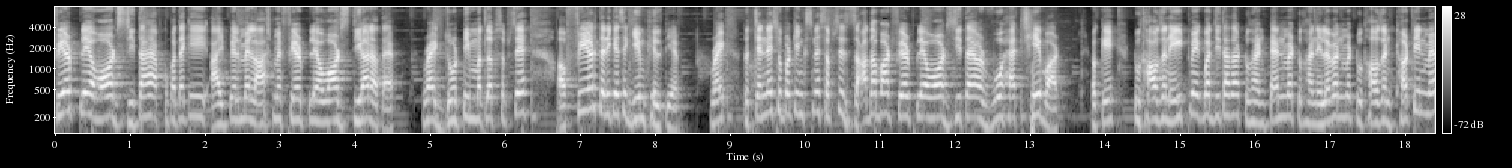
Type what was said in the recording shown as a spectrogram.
फेयर प्ले अवार्ड्स जीता है आपको पता है कि आईपीएल में लास्ट में फेयर प्ले अवार्ड्स दिया जाता है, राइट right? जो टीम मतलब सबसे फेयर तरीके से गेम खेलती है, राइट right? तो चेन्नई सुपर किंग्स ने सबसे ज़्यादा बार फेयर प्ले अवार्ड्स जीता है, और वो है छः बार, ओके okay? 2008 में एक बार जीता था 2010 में 2011 में 2013 में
